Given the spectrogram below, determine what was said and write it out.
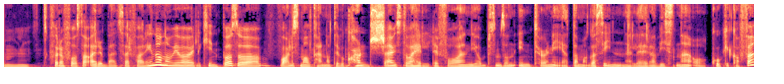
um, for å få seg arbeidserfaring, da, når vi var veldig keen på, så var liksom alternativet kanskje, hvis du var heldig, få en jobb som sånn intern i et av magasinene eller avisene og koke kaffe.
